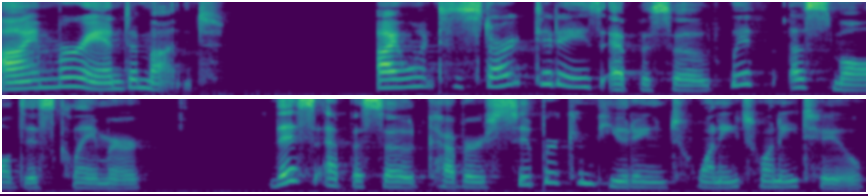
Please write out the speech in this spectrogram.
I'm Miranda Munt. I want to start today's episode with a small disclaimer. This episode covers Supercomputing 2022,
